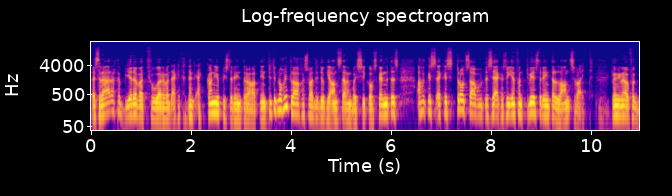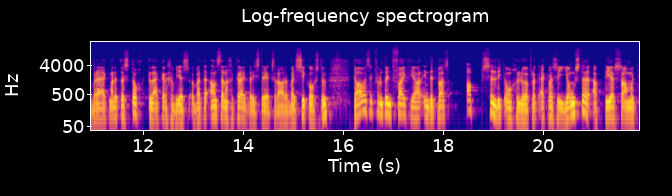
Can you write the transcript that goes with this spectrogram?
Dis regtig gebede wat verhoor want ek het gedink ek kan nie op die studenteraad nie. En toe het ek nog nie klaar geswat het ook die aanstelling by Siekhofs. Ken dit is ag ek is ek is trots daarop om te sê ek is so een van twee studente landwyd klink nou of ek brek, maar dit is tog lekker gewees wat 'n aanstelling gekry het by die streeksrade by Siekhofs toe. Daar was ek vir omtrent 5 jaar en dit was absoluut ongelooflik. Ek was die jongste akteur saam met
